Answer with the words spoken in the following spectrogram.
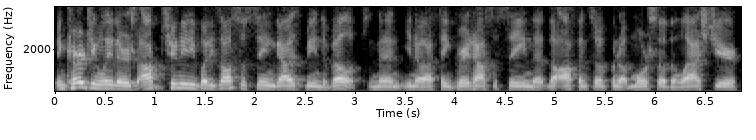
encouragingly there's opportunity but he's also seeing guys being developed and then you know i think Greathouse is seeing that the offense open up more so than last year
